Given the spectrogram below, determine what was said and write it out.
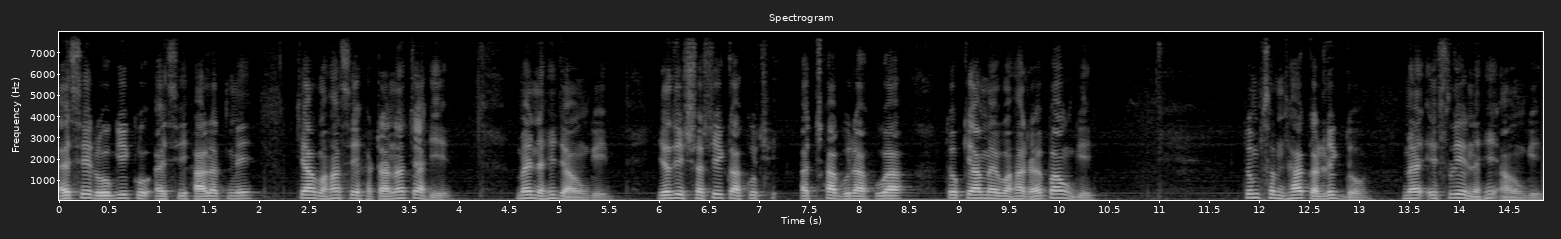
ऐसे रोगी को ऐसी हालत में क्या वहाँ से हटाना चाहिए? मैं नहीं जाऊँगी। यदि शशि का कुछ अच्छा बुरा हुआ तो क्या मैं वहाँ रह पाऊँगी? तुम समझा कर लिख दो। मैं इसलिए नहीं आऊँगी।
